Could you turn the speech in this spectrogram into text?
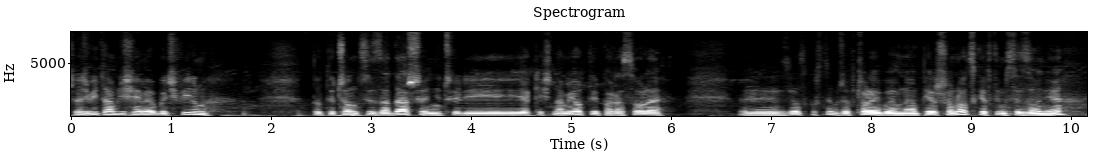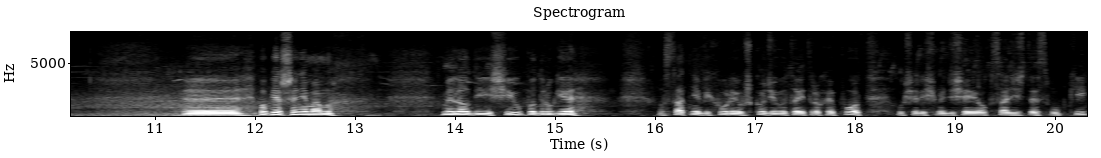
Cześć, witam. Dzisiaj miał być film dotyczący zadaszeń, czyli jakieś namioty, parasole. Yy, W związku z tym, że wczoraj byłem na pierwszą nockę w tym sezonie. yy, Po pierwsze nie mam melodii i sił, po drugie ostatnie wichury uszkodziły tutaj trochę płot. Musieliśmy dzisiaj obsadzić te słupki.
